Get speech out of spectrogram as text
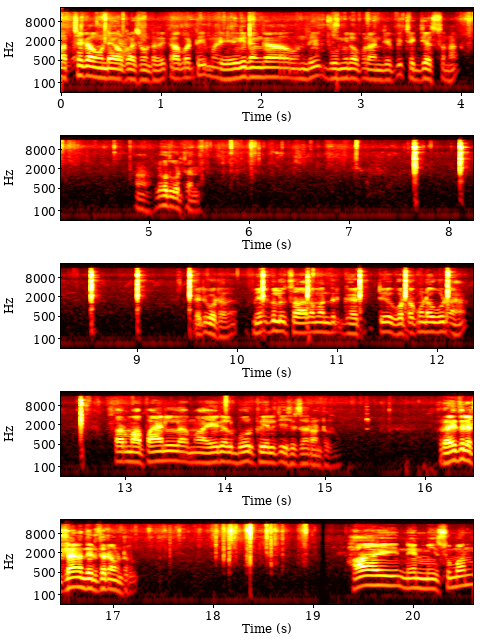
పచ్చగా ఉండే అవకాశం ఉంటుంది. కాబట్టి మరి ఏ విధంగా ఉంది భూమి లోపల అని చెప్పి చెక్ చేస్తున్నా. లోతు కొడతాను. గట్టి కొట్టాలి? మేకలు చాలామంది గట్టిగా కొట్టకుండా కూడా సార్ మా పాయింట్లో మా ఏరియాలో బోర్ ఫెయిల్ చేశారు సార్ అంటారు. రైతులు ఎట్లయినా తిడతారే ఉంటారు. హాయ్ నేను మీ Suman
